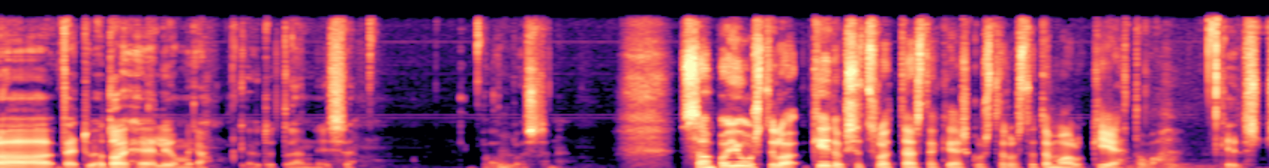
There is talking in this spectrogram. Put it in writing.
Ää, vetyä tai heliumia käytetään niissä palloissa. Mm. Sampo Juustila, kiitokset sinulle tästä keskustelusta. Tämä on ollut kiehtovaa. Kiitos.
